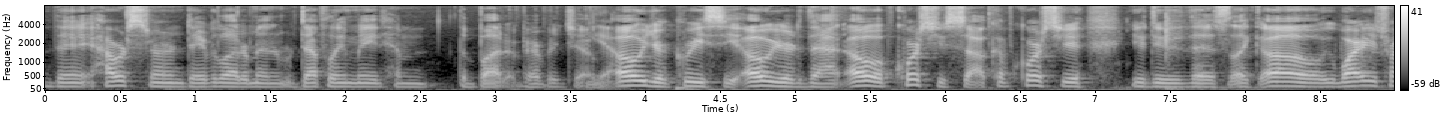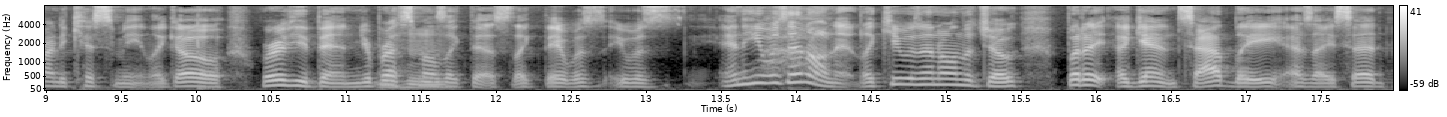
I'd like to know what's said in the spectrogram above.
They Howard Stern, David Letterman definitely made him the butt of every joke. Yeah. Oh, you're greasy. Oh, you're that. Oh, of course you suck. Of course you you do this. Like, oh, why are you trying to kiss me? Like, oh, where have you been? Your breath mm-hmm. smells like this. Like, there was it was, and he was in on it. Like, he was in on the joke. But uh, again, sadly, as I said,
